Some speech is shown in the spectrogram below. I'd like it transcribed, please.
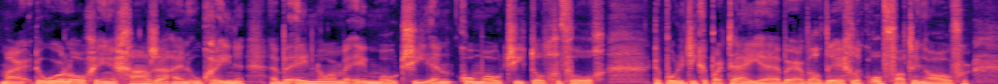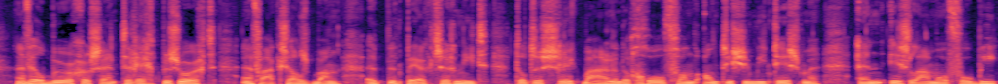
Maar de oorlogen in Gaza en Oekraïne hebben enorme emotie en commotie tot gevolg. De politieke partijen hebben er wel degelijk opvattingen over en veel burgers zijn terecht bezorgd en vaak zelfs bang. Het beperkt zich niet tot de schrikbarende golf van antisemitisme en islamofobie.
